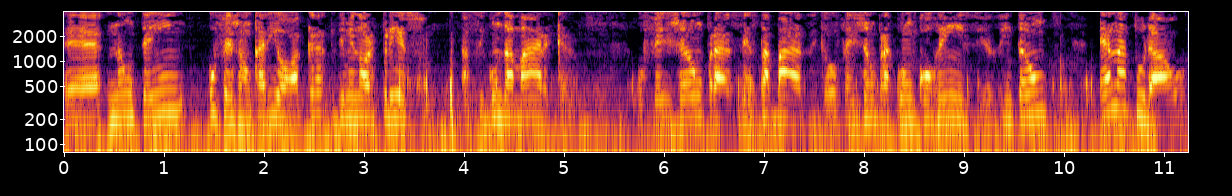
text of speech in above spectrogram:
É, não tem o feijão carioca de menor preço, a segunda marca, o feijão para cesta básica, o feijão para concorrências. Então, é natural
